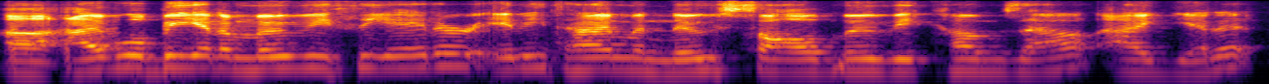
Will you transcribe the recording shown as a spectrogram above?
uh, I will be in a movie theater anytime a new Saw movie comes out. I get it.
